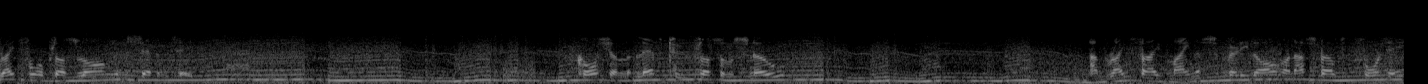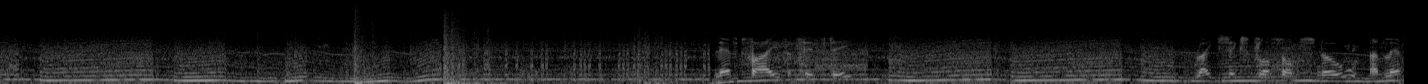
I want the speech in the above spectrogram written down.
Right 4 plus long 70. Caution, left 2 plus on snow. And right 5 minus, very long on asphalt, 40. Left 5, 50. Right 6 plus on snow, and left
